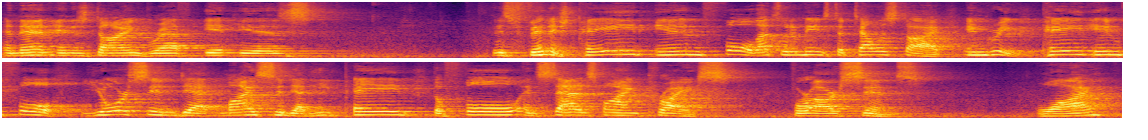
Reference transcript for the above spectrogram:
And then in his dying breath, it is it is finished, paid in full. That's what it means tetelestai in Greek. Paid in full. Your sin debt, my sin debt. He paid the full and satisfying price for our sins. Why?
